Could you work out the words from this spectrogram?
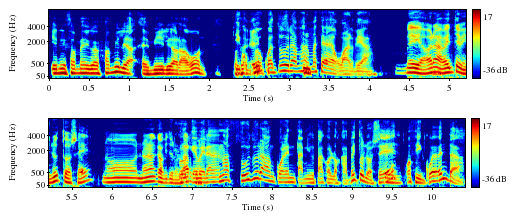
quién hizo médico de familia? Emilio Aragón. ¿Y Entonces, cuánto dura farmacia de guardia? Media hora, 20 minutos, ¿eh? No, no eran capítulos Porque largos. Verano Azul duran 40 minutos con los capítulos, ¿eh? Sí. O 50.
